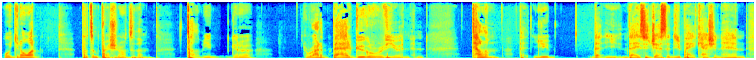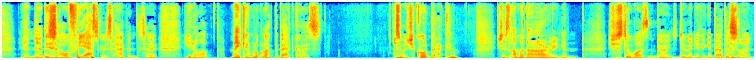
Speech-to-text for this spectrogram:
well, you know what? Put some pressure onto them. Tell them you're going to write a bad Google review and, and tell them that you that you, they suggested you pay cash in hand, and now this whole fiasco has happened. So, you know what? Make them look like the bad guys. So when she called back, she was um and ahhing, and she still wasn't going to do anything about the sign.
